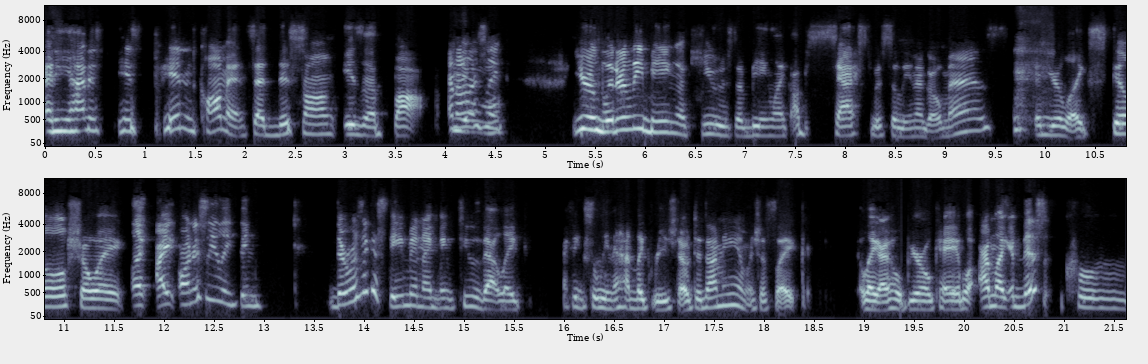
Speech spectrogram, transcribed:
And he had his his pinned comment said this song is a bop. And yeah. I was like, you're literally being accused of being like obsessed with Selena Gomez and you're like still showing like I honestly like think there was like a statement I think too that like I think Selena had like reached out to Demi and was just like like I hope you're okay. But I'm like if this cr-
